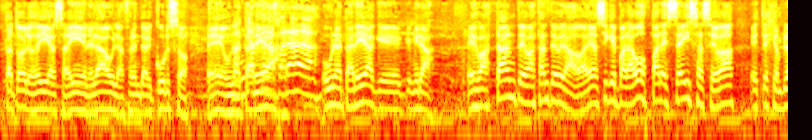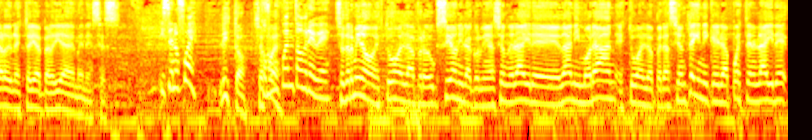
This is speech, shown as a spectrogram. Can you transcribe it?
está todos los días ahí en el aula, frente al curso. eh, una tarea. la. Una tarea que, que, mirá, es bastante, bastante brava. eh. Así que para vos, para Seiza, se va este ejemplar de una historia perdida de Meneses. Y se nos fue. Listo, se como fue. un cuento breve. Se terminó, estuvo en la producción y la coordinación del aire Dani Morán, estuvo en la operación técnica y la puesta en el aire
